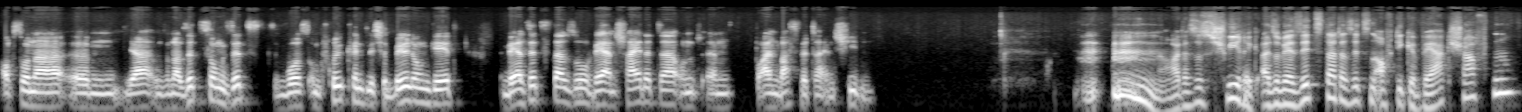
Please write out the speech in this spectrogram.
auf so einer ähm, ja in so einer Sitzung sitzt, wo es um frühkindliche Bildung geht? Wer sitzt da so? Wer entscheidet da und ähm, vor allem was wird da entschieden? Oh, das ist schwierig. Also wer sitzt da? Da sitzen oft die Gewerkschaften,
